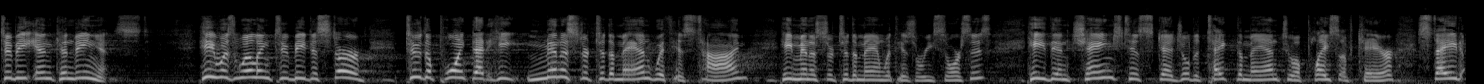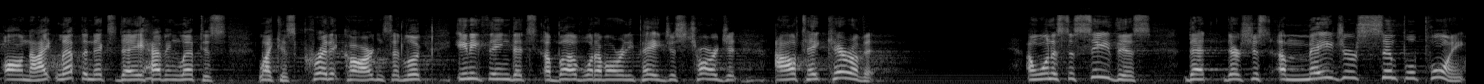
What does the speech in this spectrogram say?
to be inconvenienced. He was willing to be disturbed to the point that he ministered to the man with his time. He ministered to the man with his resources. He then changed his schedule to take the man to a place of care, stayed all night, left the next day, having left his like his credit card and said, Look, anything that's above what I've already paid, just charge it. I'll take care of it. I want us to see this that there's just a major simple point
